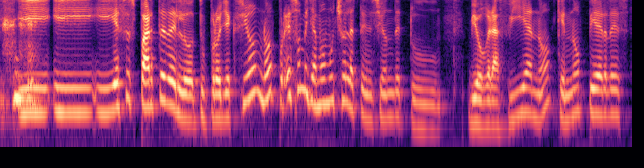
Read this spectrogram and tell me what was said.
y, y, eso es parte de lo, tu proyección, ¿no? Por eso me llamó mucho la atención de tu biografía, ¿no? Que no pierdes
